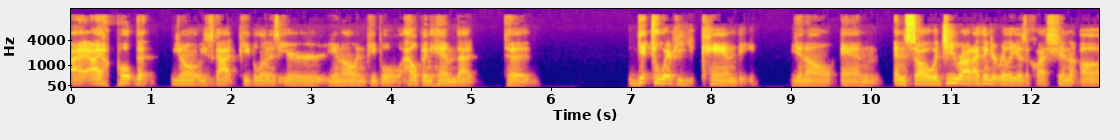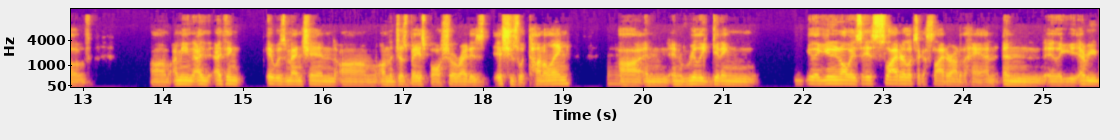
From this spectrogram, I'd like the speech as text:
I, I hope that you know he's got people in his ear, you know, and people helping him that to get to where he can be you know, and and so with G Rod, I think it really is a question of, um, I mean, I I think it was mentioned um on the Just Baseball show, right? Is issues with tunneling, mm-hmm. uh, and and really getting you know his his slider looks like a slider out of the hand, and like every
